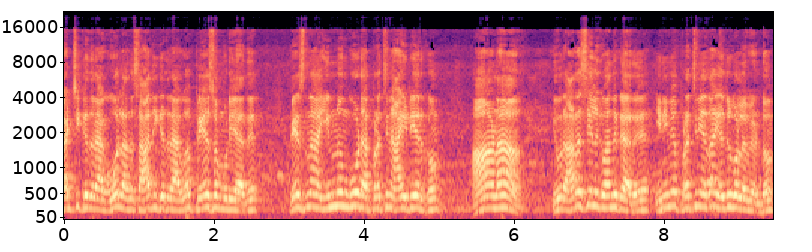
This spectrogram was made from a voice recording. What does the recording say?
கட்சிக்கு எதிராகவோ இல்லை அந்த சாதிக்கு எதிராகவோ பேச முடியாது. பேசினா இன்னும் கூட பிரச்சனை ஆகிட்டே இருக்கும். ஆனால் இவர் அரசியலுக்கு வந்துட்டாரு. இனிமே பிரச்சனையை தான் எதிர்கொள்ள வேண்டும்.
